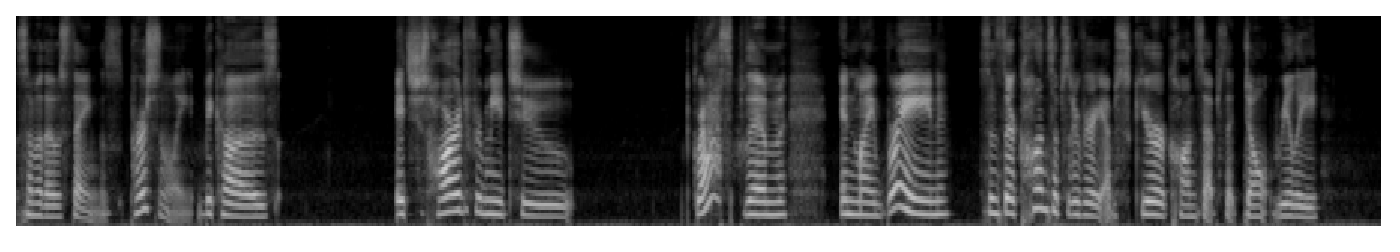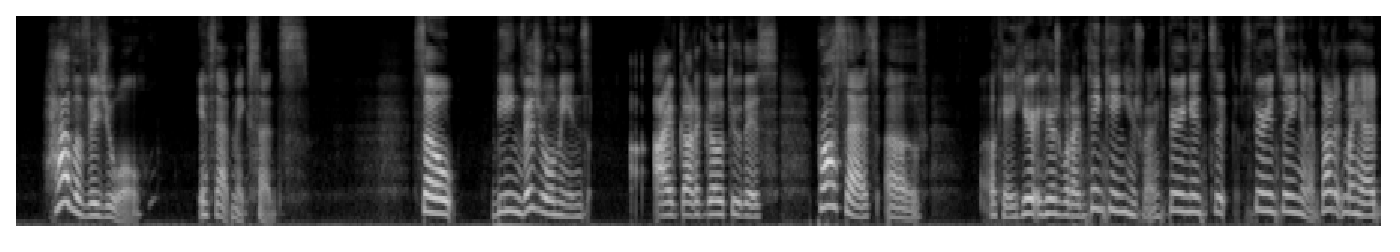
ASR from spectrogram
some of those things personally because it's just hard for me to grasp them in my brain since they're concepts that are very obscure concepts that don't really have a visual, if that makes sense. So, being visual means I've got to go through this process of okay, here here's what I'm thinking, here's what I'm experiencing, and I've got it in my head.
